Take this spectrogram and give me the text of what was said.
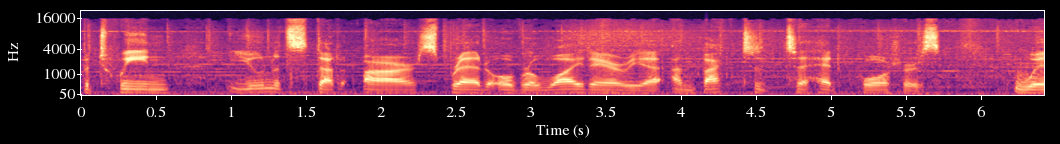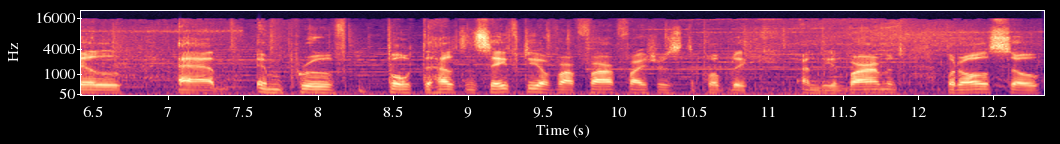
between units that are spread over a wide area and back to, to headquarters will um, improve both the health and safety of our firefighters, the public and the environment, but also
